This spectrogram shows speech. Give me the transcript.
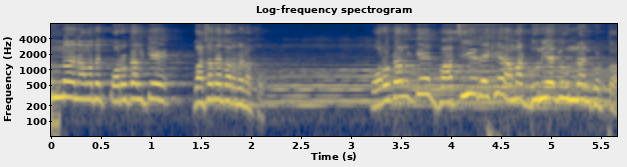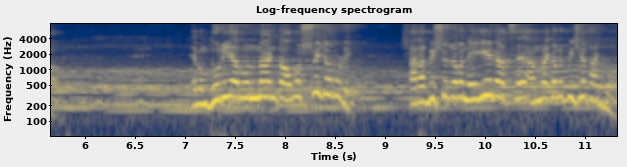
উন্নয়ন আমাদের পরকালকে বাঁচাতে পারবে না তো। পরকালকে বাঁচিয়ে রেখে আমার দুনিয়াকে উন্নয়ন করতে হবে। এবং দুনিয়ার উন্নয়নটা অবশ্যই জরুরি। সারা বিশ্ব যখন এগিয়ে যাচ্ছে, আমরা কেন পিছিয়ে থাকব?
